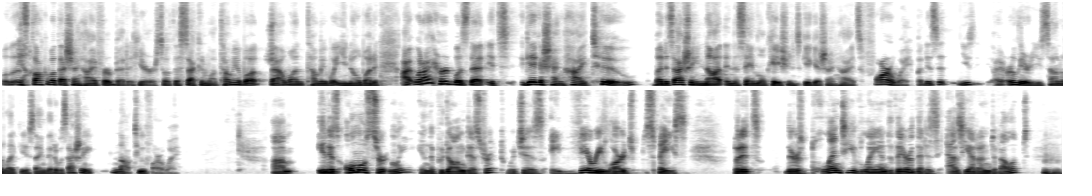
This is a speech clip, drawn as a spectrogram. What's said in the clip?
Well, let's Yeah. talk about that Shanghai for a bit here. So the second one, tell me about that one. Tell me what you know about it. I, what I heard was that it's Giga Shanghai 2, but it's actually not in the same location as Giga Shanghai. It's far away. But is it? You, earlier, you sounded like you're saying that it was actually not too far away. Um, it is almost certainly in the Pudong district, which is a very large space, but it's there's plenty of land there that is as yet undeveloped. Mhm.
